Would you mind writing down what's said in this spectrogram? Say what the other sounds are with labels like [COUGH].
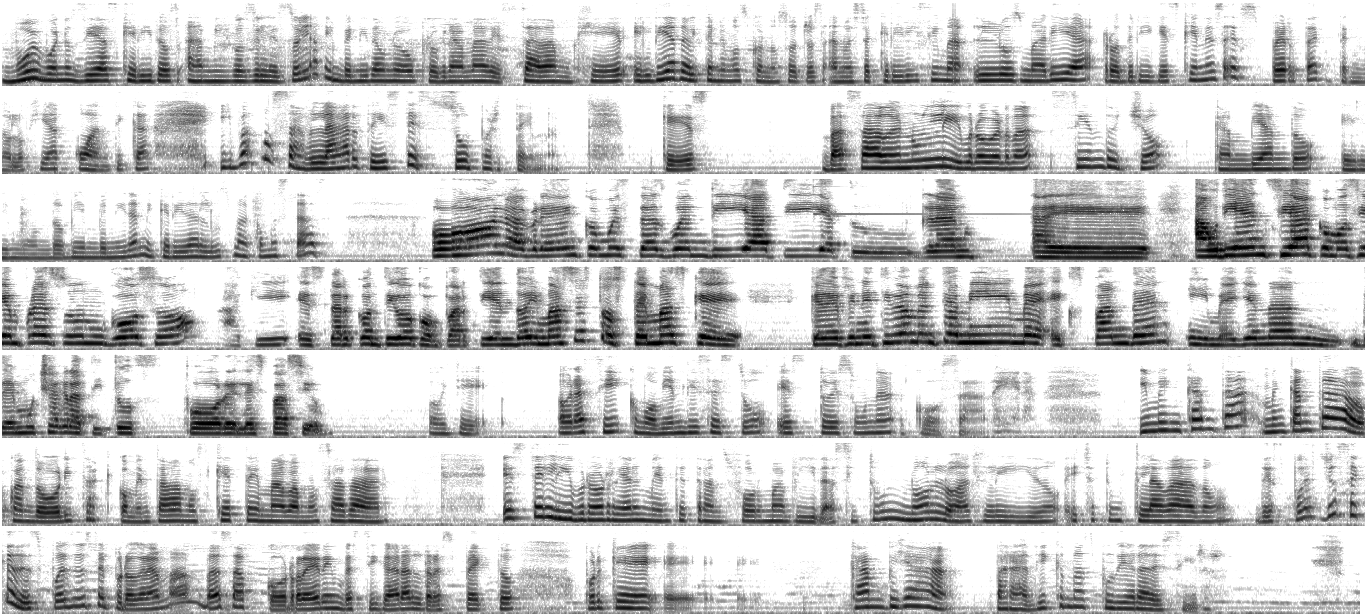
Muy buenos días queridos amigos, les doy la bienvenida a un nuevo programa de Sada Mujer. El día de hoy tenemos con nosotros a nuestra queridísima Luz María Rodríguez, quien es experta en tecnología cuántica y vamos a hablar de este súper tema que es basado en un libro, ¿verdad? Siendo yo cambiando el mundo. Bienvenida mi querida Luzma, ¿cómo estás? Hola Bren, ¿cómo estás? Buen día a ti y a tu gran eh, audiencia, como siempre es un gozo aquí estar contigo compartiendo y más estos temas que, que definitivamente a mí me expanden y me llenan de mucha gratitud por el espacio. Oye, ahora sí, como bien dices tú, esto es una gozadera. Y me encanta, me encanta cuando ahorita que comentábamos qué tema vamos a dar, este libro realmente transforma vidas. Si tú no lo has leído, échate un clavado. Después, yo sé que después de este programa vas a correr a investigar al respecto, porque eh, cambia paradigmas, pudiera decir.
